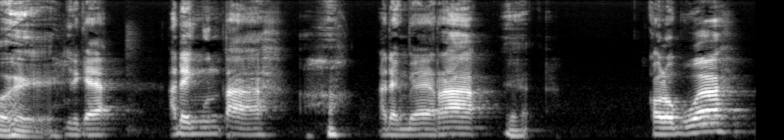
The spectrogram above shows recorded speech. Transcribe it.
Woi. Jadi kayak ada yang muntah, ada yang berak. Ya. Kalau gua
